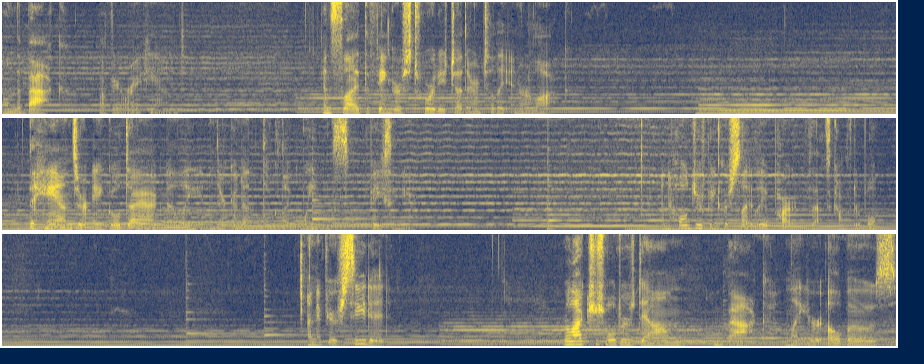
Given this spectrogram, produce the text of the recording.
on the back of your right hand and slide the fingers toward each other until they interlock. The hands are angled diagonally and they're going to look like wings facing you. And hold your fingers slightly apart if that's comfortable. And if you're seated, relax your shoulders down and back and let your elbows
